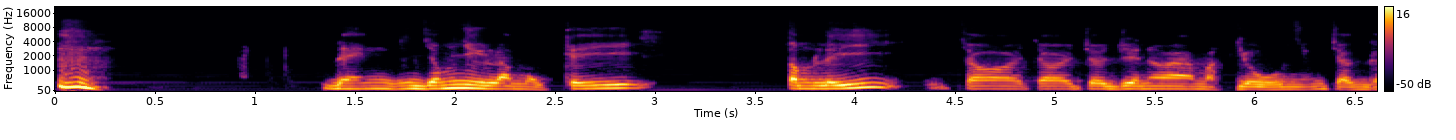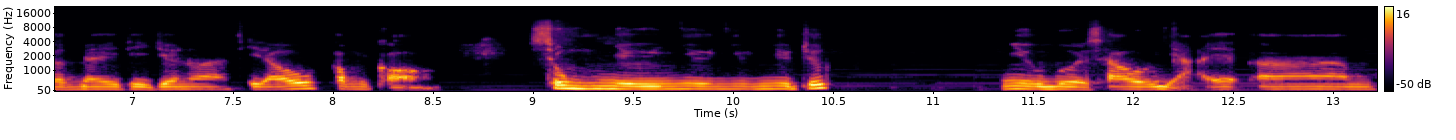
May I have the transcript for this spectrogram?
đang giống như là một cái tâm lý cho cho cho Genoa. Mặc dù những trận gần đây thì Genoa thi đấu không còn sung như như như như trước như vừa sau giải uh,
